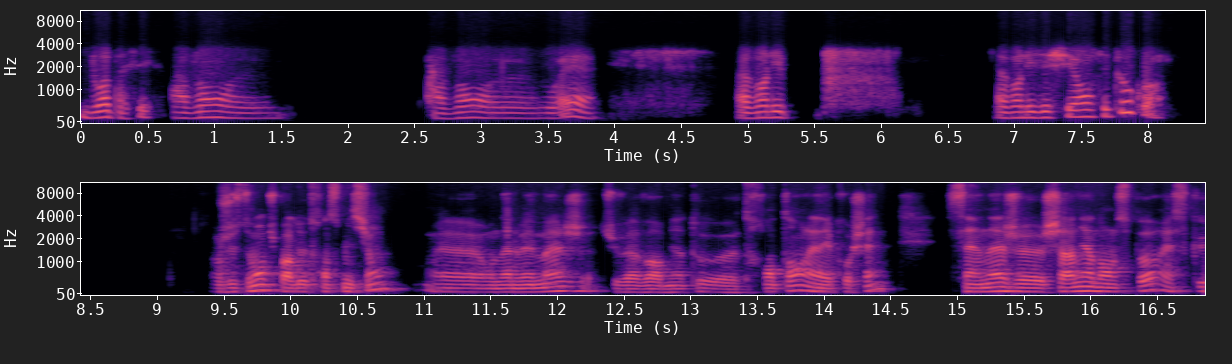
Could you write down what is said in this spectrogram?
doit passer avant, euh, avant, euh, ouais, avant les, avant les échéances et tout, quoi justement, tu parles de transmission. Euh, on a le même âge. Tu vas avoir bientôt 30 euh, ans l'année prochaine. C'est un âge euh, charnière dans le sport. Est-ce que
